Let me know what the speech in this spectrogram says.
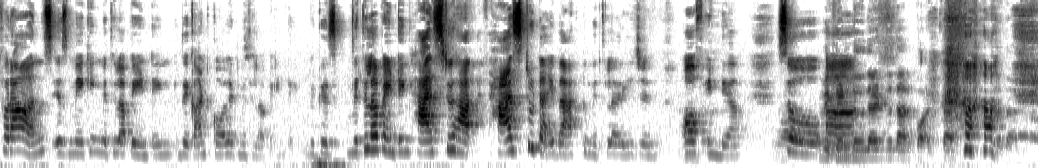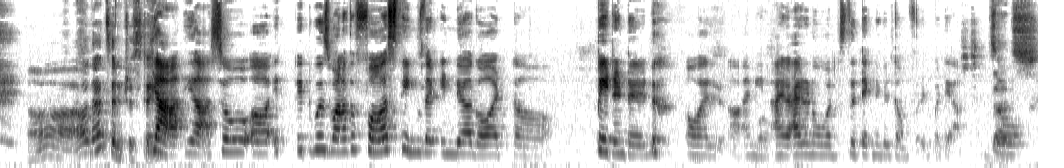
france is making mithila painting they can't call it mithila painting because mithila painting has to ha- has to tie back to mithila region of india so Wow. we can uh, do that with our podcast. Pradhan. Oh, oh, that's interesting. yeah yeah so uh, it, it was one of the first things that india got uh, patented or uh, i mean I, I don't know what's the technical term for it but yeah so That's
